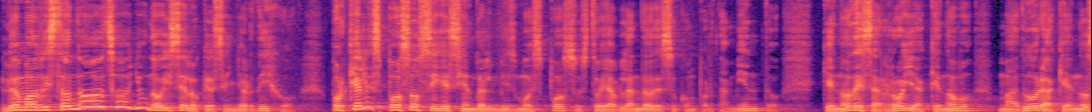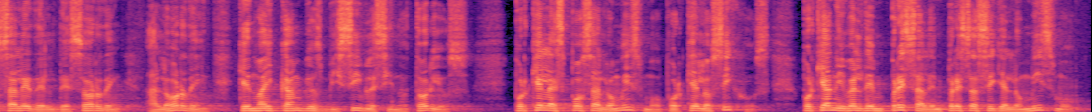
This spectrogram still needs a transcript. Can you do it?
Lo hemos visto, no, eso yo no hice lo que el Señor dijo. ¿Por qué el esposo sigue siendo el mismo esposo? Estoy hablando de su comportamiento, que no desarrolla, que no madura, que no sale del desorden al orden, que no hay cambios visibles y notorios. ¿Por qué la esposa lo mismo? ¿Por qué los hijos? ¿Por qué a nivel de empresa la empresa sigue lo mismo?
